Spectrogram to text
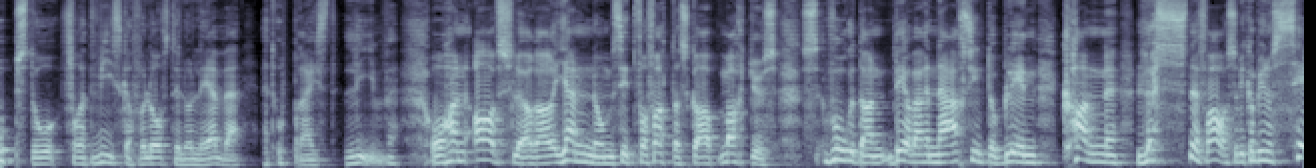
oppsto for at vi skal få lov til å leve et oppreist liv. Og han avslører gjennom sitt forfatterskap, Markus, hvordan det å være nærsynt og blind kan løsne fra oss, og vi kan begynne å se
